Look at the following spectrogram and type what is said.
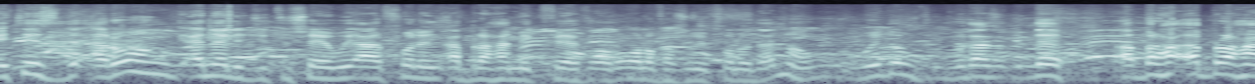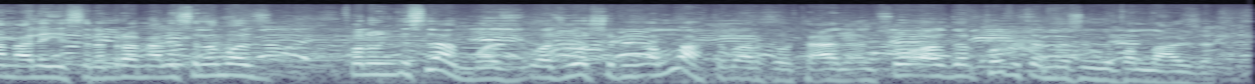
it is the wrong analogy to say we are following Abrahamic faith or all of us we follow that. No, we don't. The Abraham, alayhi salam, Abraham alayhi salam was following Islam, was, was worshipping Allah ta'ala, and so are the prophets and messengers of Allah.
